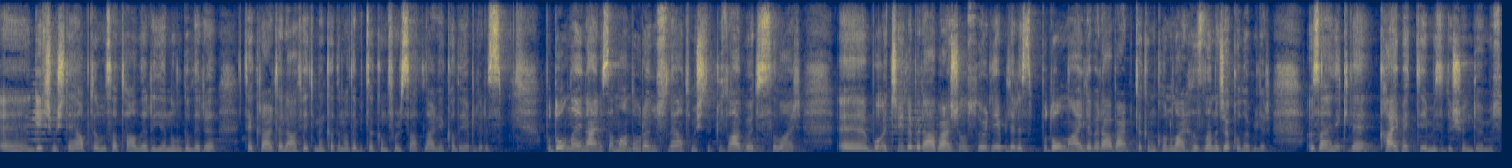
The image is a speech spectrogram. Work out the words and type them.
Ee, geçmişte yaptığımız hataları, yanılgıları tekrar telafi etmek adına da bir takım fırsatlar yakalayabiliriz. Bu Dolunay'ın aynı zamanda Uranüs'le 60'lık güzel bir açısı var. Ee, bu açıyla beraber şunu söyleyebiliriz. Bu Dolunay'la beraber bir takım konular hızlanacak olabilir. Özellikle kaybettiğimizi düşündüğümüz,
